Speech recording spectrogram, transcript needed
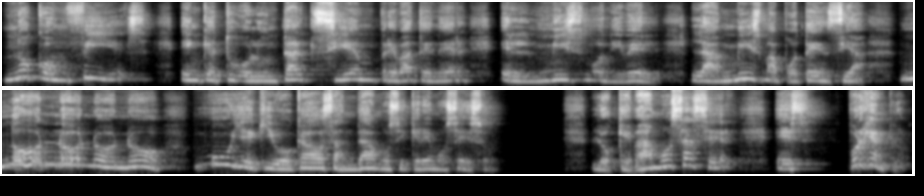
No confíes en que tu voluntad siempre va a tener el mismo nivel, la misma potencia. No, no, no, no. Muy equivocados andamos si queremos eso. Lo que vamos a hacer es, por ejemplo,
